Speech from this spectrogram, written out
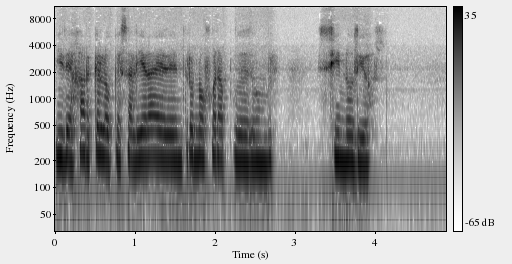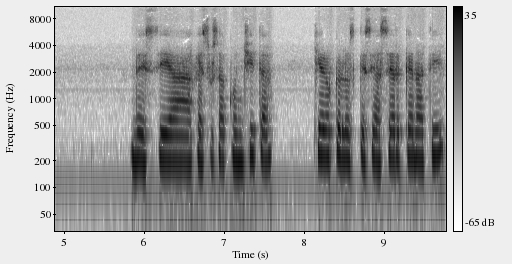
y dejar que lo que saliera de dentro no fuera pudedumbre, sino Dios. Decía Jesús a Conchita, quiero que los que se acerquen a ti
